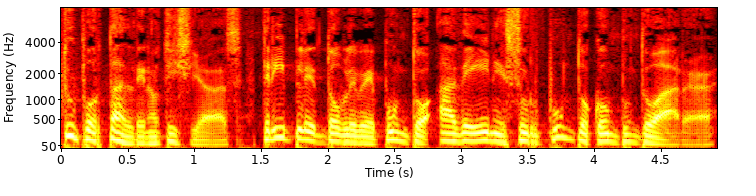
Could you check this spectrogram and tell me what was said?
tu portal de noticias, www.adnsur.com.ar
